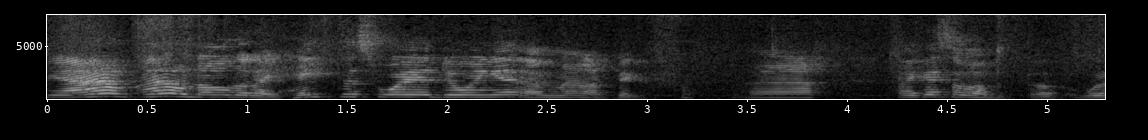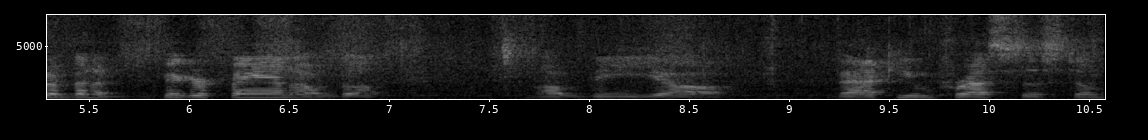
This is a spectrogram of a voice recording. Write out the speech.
yeah, I don't, I don't know that I hate this way of doing it. I'm not a big, uh, I guess I would have been a bigger fan of the of the uh, vacuum press system.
